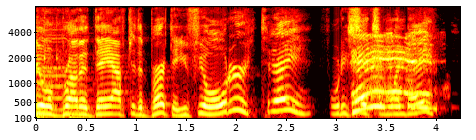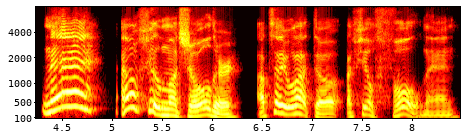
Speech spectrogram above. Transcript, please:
we doing, brother? Day after the birthday. You feel older today? 46 in one day? Nah, I don't feel much older. I'll tell you what, though, I feel full, man.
